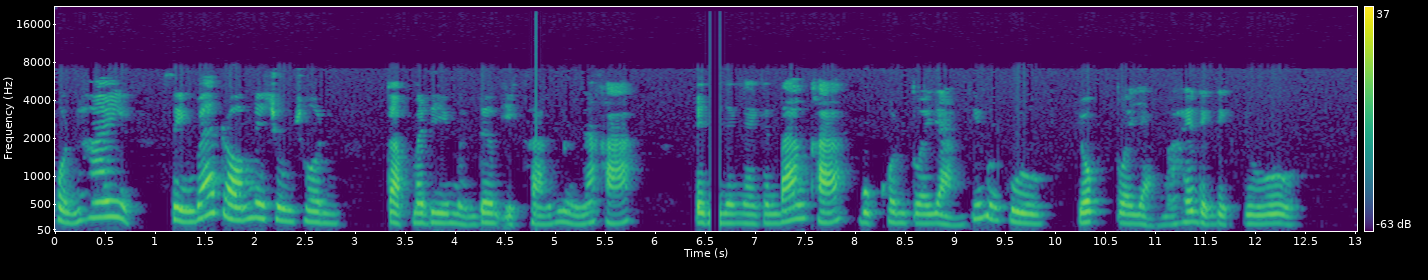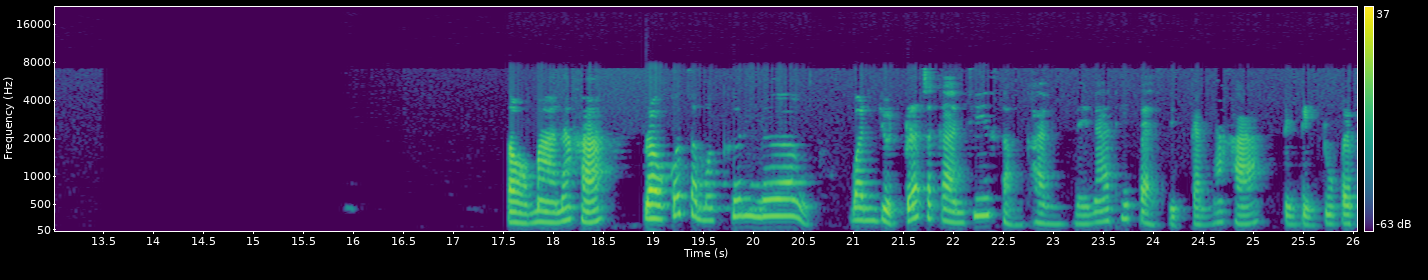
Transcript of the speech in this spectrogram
ผลให้สิ่งแวดล้อมในชุมชน กลับมาดีเหมือนเดิมอีกครั้งหนึ่งนะคะ เป็นยังไงกันบ้างคะ บุคคลตัวอย่างที่คุณครูยกตัวอย่างมาให้เด็กๆดู ต่อมานะคะ เราก็จะมาขึ้นเรื่อง วันหยุดราชการที่สำคัญในหน้าที่ 80 กันนะคะ เด็กๆ ดูไปพ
